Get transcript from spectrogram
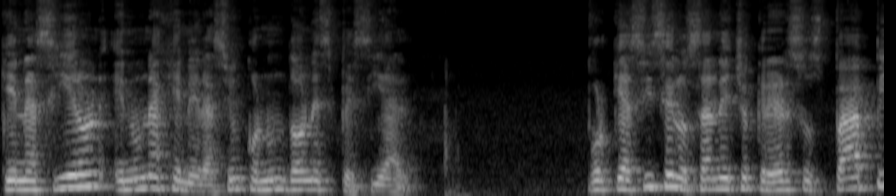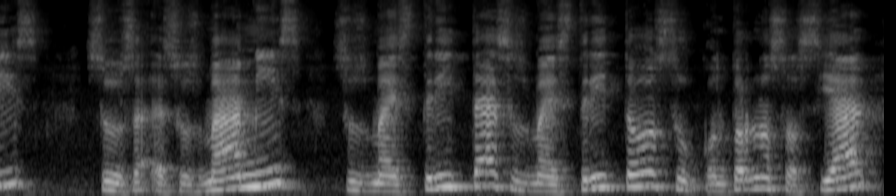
que nacieron en una generación con un don especial porque así se los han hecho creer sus papis, sus, eh, sus mamis, sus maestritas, sus maestritos, su contorno social,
